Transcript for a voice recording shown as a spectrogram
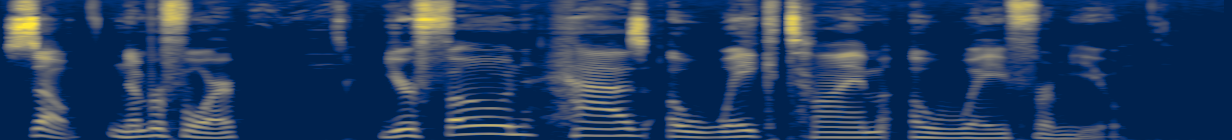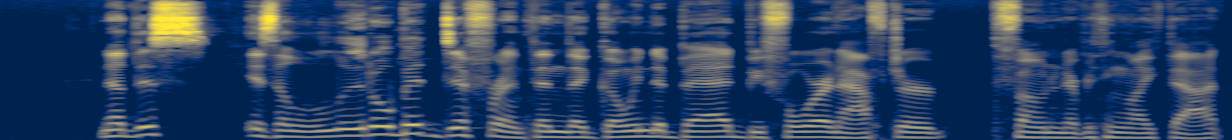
So, number four, your phone has a wake time away from you. Now, this is a little bit different than the going to bed before and after phone and everything like that.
